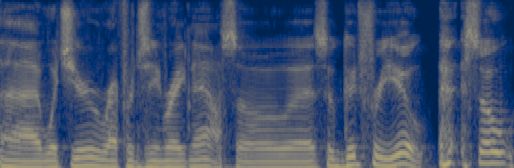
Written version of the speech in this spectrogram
uh, which you're referencing right now. So, uh, so good for you. so,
